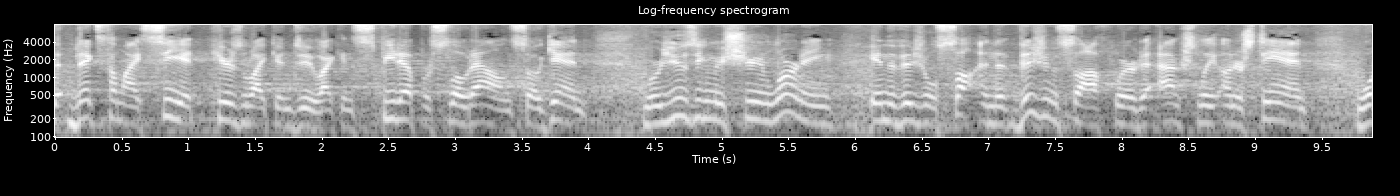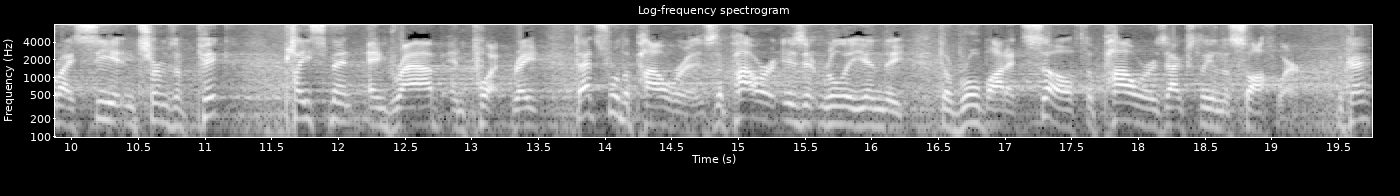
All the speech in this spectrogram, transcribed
The next time I see it, here's what I can do. I can speed up or slow down. So again, we're using machine learning in the visual so- in the vision software to actually understand what I see it in terms of pick, placement, and grab and put. Right. That's where the power is. The power isn't really in the the robot itself. The power is actually in the software. Okay.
